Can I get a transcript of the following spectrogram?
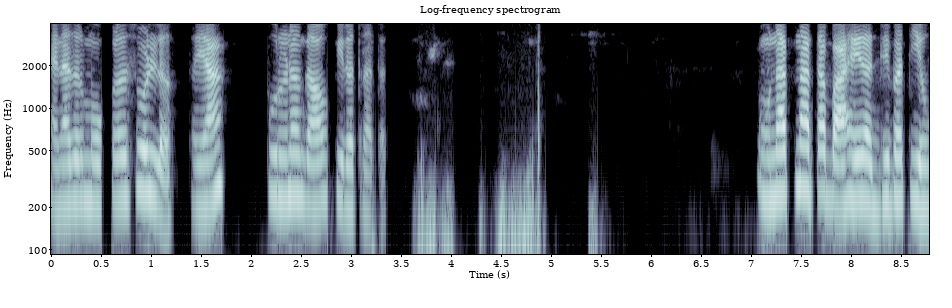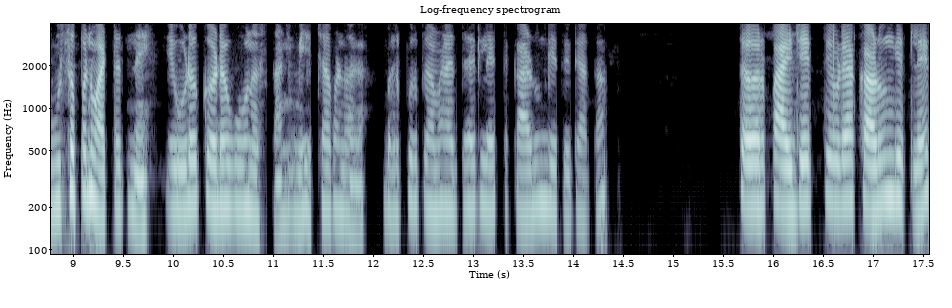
ह्यांना जर मोकळं सोडलं तर या पूर्ण गाव फिरत राहतात. उन्हात ना आता बाहेर अजिबात येऊसं पण वाटत नाही. एवढं कडक ऊन असतं आणि मिरच्या पण बघा भरपूर प्रमाणात धरले ते काढून घेते ते आता. तर पाहिजेत तेवढ्या काढून घेतलेत.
